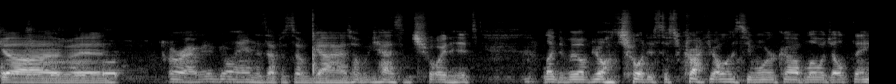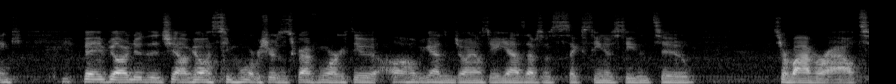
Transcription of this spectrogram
God, man. Alright, we're gonna go ahead and end this episode, guys. Hope you guys enjoyed it. Like the video if y'all enjoyed it. Subscribe if y'all want to see more. Comment below what y'all think. If any of y'all are new to the channel, if y'all want to see more, be sure to subscribe for more. I hope you guys enjoy. I'll see you guys episode 16 of season 2. Survivor out.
